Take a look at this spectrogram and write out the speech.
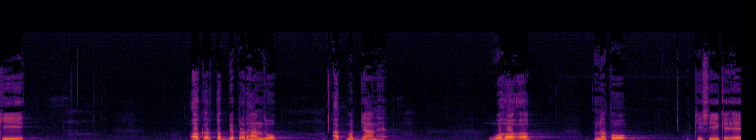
कि अकर्तव्य प्रधान जो आत्मज्ञान है, वह न तो किसी के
